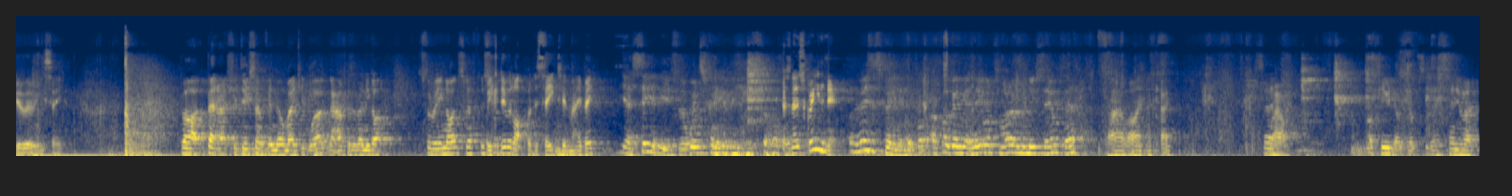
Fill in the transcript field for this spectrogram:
guru, you see. Right, I better actually do something that'll make it work now because I've only got three nights left this We could do a lot, put the seat in maybe. Yeah, seat would be useful, the windscreen would be useful. There's no screen in it. Well, there is a screen in it, but I've got to go and get a new one tomorrow and the new seals there. Oh, right, okay. So, Wow. got a few little jobs to do. Anyway,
